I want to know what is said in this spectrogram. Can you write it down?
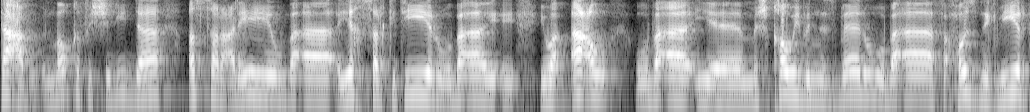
تعبه الموقف الشديد ده أثر عليه وبقى يخسر كتير وبقى يوقعه وبقى مش قوي بالنسبة له وبقى في حزن كبير.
